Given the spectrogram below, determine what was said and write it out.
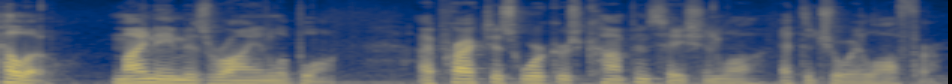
Hello, my name is Ryan LeBlanc. I practice workers' compensation law at the Joye Law Firm.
